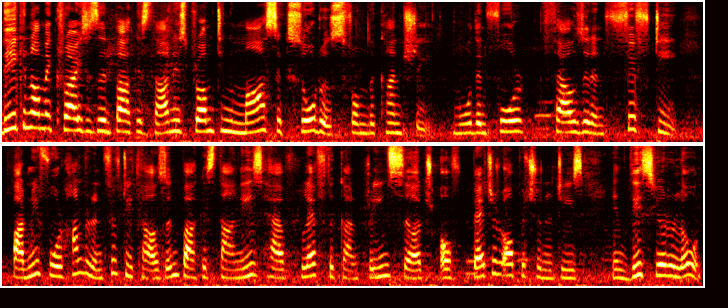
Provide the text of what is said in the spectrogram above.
The economic crisis in Pakistan is prompting mass exodus from the country. More than 4,050, pardon me, 450,000 Pakistanis have left the country in search of better opportunities in this year alone.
